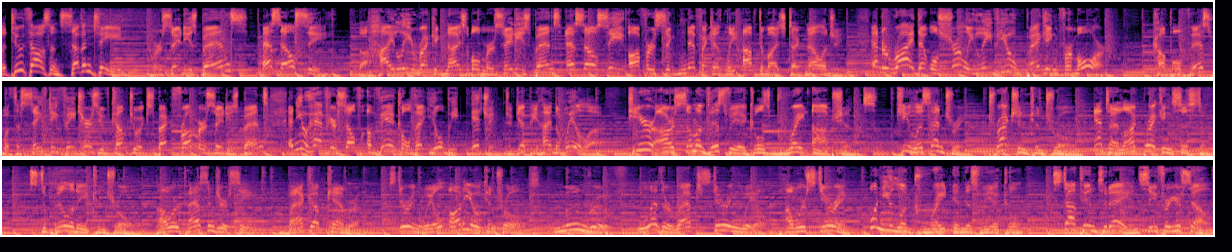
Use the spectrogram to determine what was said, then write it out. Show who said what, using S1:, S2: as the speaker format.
S1: The 2017 Mercedes Benz SLC. The highly recognizable Mercedes Benz SLC offers significantly optimized technology and a ride that will surely leave you begging for more. Couple this with the safety features you've come to expect from Mercedes Benz, and you have yourself a vehicle that you'll be itching to get behind the wheel of.
S2: Here are some of this vehicle's great options keyless entry, traction control, anti lock braking system, stability control, power passenger seat, backup camera, steering wheel audio controls, moonroof, leather wrapped steering wheel, power steering. Wouldn't you look great in this vehicle? Stop in today and see for yourself.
